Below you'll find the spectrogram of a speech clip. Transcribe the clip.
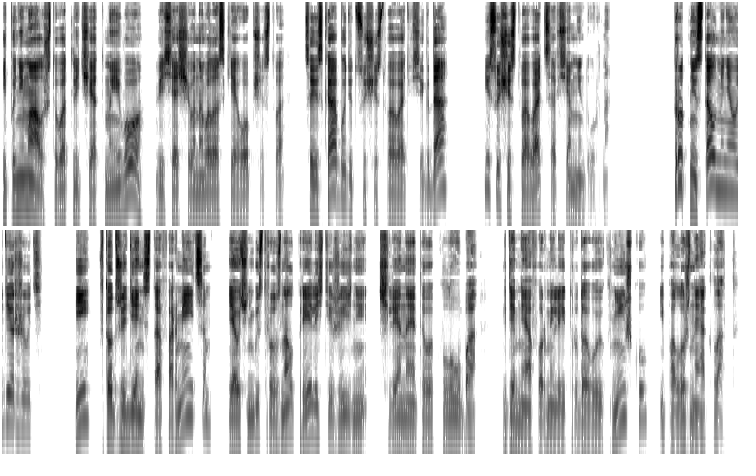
и понимал, что в отличие от моего, висящего на волоске общества, ЦСКА будет существовать всегда и существовать совсем недурно. Труд не стал меня удерживать, и, в тот же день став армейцем, я очень быстро узнал прелести жизни члена этого клуба, где мне оформили и трудовую книжку, и положенный оклад.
